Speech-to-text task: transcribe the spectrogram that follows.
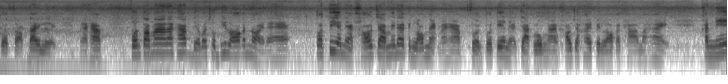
ตรวจสอบได้เลยนะครับ ส่วนต่อมานะครับเดี๋ยวมาชมที่ล้อกันหน่อยนะฮะตัวเตี้ยเนี่ยเขาจะไม่ได้เป็นล้อแม็กนะครับ ส่วนตัวเตี้ยเนี่ยจากโรงงานเขาจะให้เป็นล้อกระทะมาให้ คันนี้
